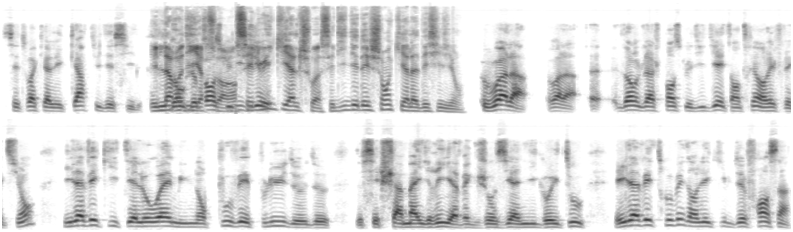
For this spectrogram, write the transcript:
c'est toi qui as les cartes, tu décides. Il l'a redit hein. c'est lui qui a le choix, c'est Didier Deschamps qui a la décision. Voilà, voilà. Euh, donc là, je pense que Didier est entré en réflexion. Il avait quitté l'OM, il n'en pouvait plus de, de, de, ces chamailleries avec José Anigo et tout. Et il avait trouvé dans l'équipe de France un,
